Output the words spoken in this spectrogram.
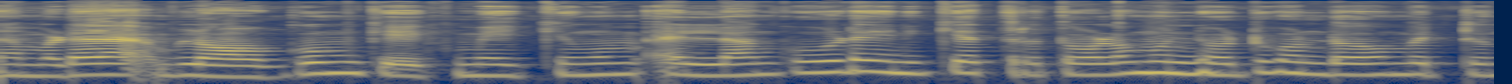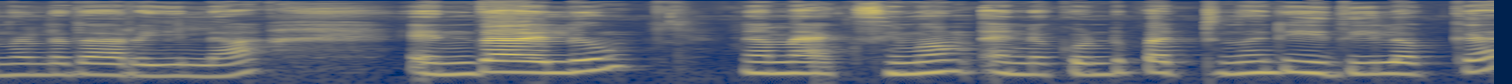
നമ്മുടെ വ്ളോഗും കേക്ക് മേക്കിങ്ങും എല്ലാം കൂടെ എനിക്ക് എത്രത്തോളം മുന്നോട്ട് കൊണ്ടുപോകാൻ പറ്റും എന്നുള്ളത് അറിയില്ല. എന്തായാലും ഞാൻ മാക്സിമം എന്നെക്കൊണ്ട് പറ്റുന്ന രീതിയിലൊക്കെ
